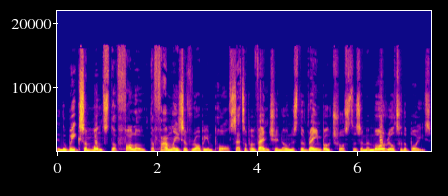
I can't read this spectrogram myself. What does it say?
In the weeks and months that followed, the families of Robbie and Paul set up a venture known as the Rainbow Trust as a memorial to the boys,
